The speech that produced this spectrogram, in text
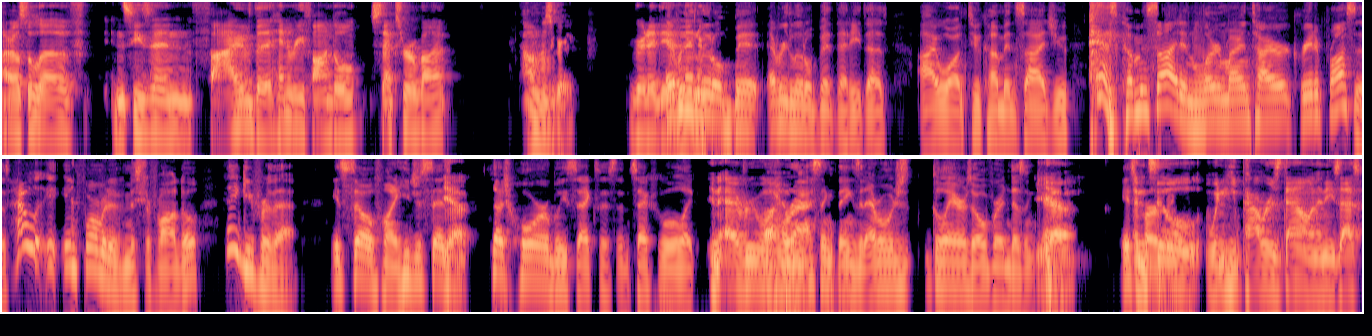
I also love in season five the Henry Fondle sex robot. That one was mm-hmm. great. Great idea. Every little bit, every little bit that he does. I want to come inside you. Yes, come inside and learn my entire creative process. How informative, Mr. Fondle. Thank you for that. It's so funny. He just says yeah, such horribly sexist and sexual, like and uh, everyone harassing things, and everyone just glares over and doesn't care. Yeah, It's perfect. until when he powers down and he's ask,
